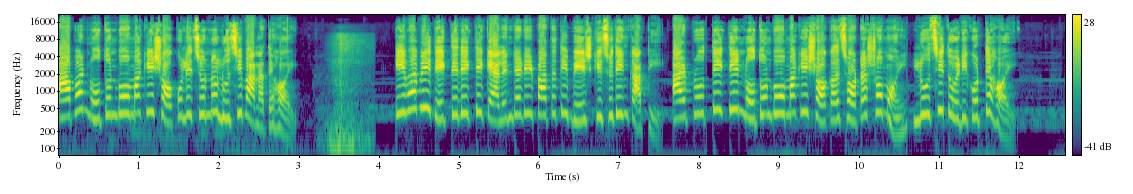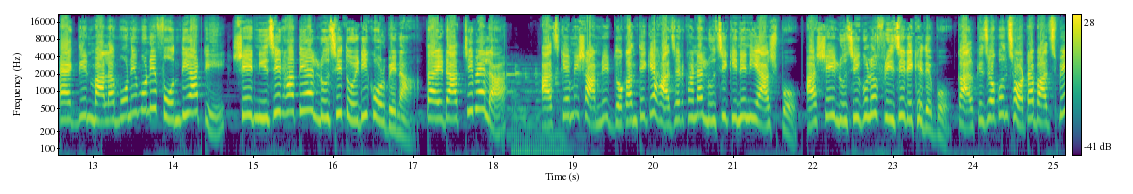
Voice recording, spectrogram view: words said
আবার নতুন বৌমাকে সকলের জন্য লুচি বানাতে হয়। এভাবেই দেখতে দেখতে ক্যালেন্ডারের পাতাতে বেশ কিছুদিন কাটে। আর প্রত্যেক দিন নতুন বৌমাকে সকাল ছটার সময় লুচি তৈরি করতে হয়। একদিন মালা মনে মনে ফোন দিয়ে আটে, সে নিজের হাতে আর লুচি তৈরি করবে না। তাই রাত্রিবেলা আজকে আমি সামনের দোকান থেকে হাজারখানা লুচি কিনে নিয়ে আসব আর সেই লুচিগুলো ফ্রিজে রেখে দেব। কালকে যখন ছটা বাজবে,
